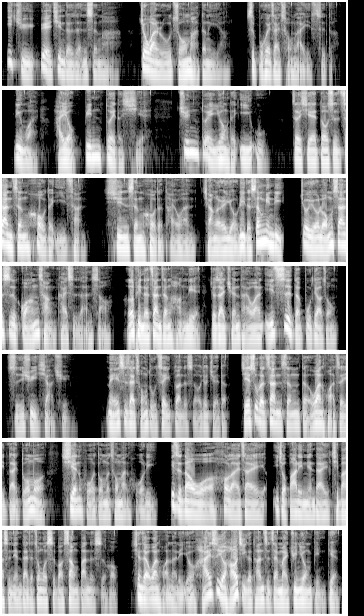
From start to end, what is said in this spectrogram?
一举跃进的人生啊，就宛如走马灯一样。是不会再重来一次的。另外，还有兵队的血、军队用的衣物，这些都是战争后的遗产。新生后的台湾，强而有力的生命力，就由龙山寺广场开始燃烧。和平的战争行列，就在全台湾一次的步调中持续下去。每一次在重读这一段的时候，就觉得。结束了战争的万华这一带，多么鲜活，多么充满活力。一直到我后来在一九八零年代、七八十年代在中国时报上班的时候，现在万华那里有还是有好几个摊子在卖军用品店。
